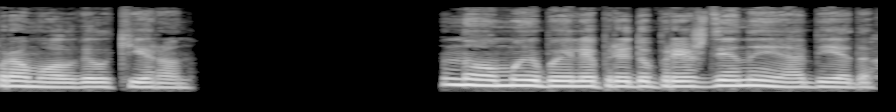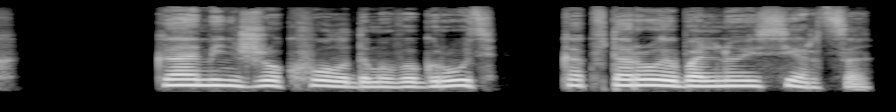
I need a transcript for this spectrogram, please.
промолвил Киран. Но мы были предупреждены о бедах. Камень сжёг холодом его грудь, как второе больное сердце,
